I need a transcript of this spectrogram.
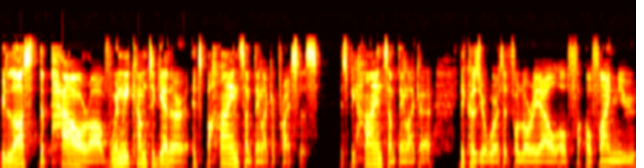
we lost the power of when we come together, it's behind something like a priceless. It's behind something like a because you're worth it for L'Oreal or, or find new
